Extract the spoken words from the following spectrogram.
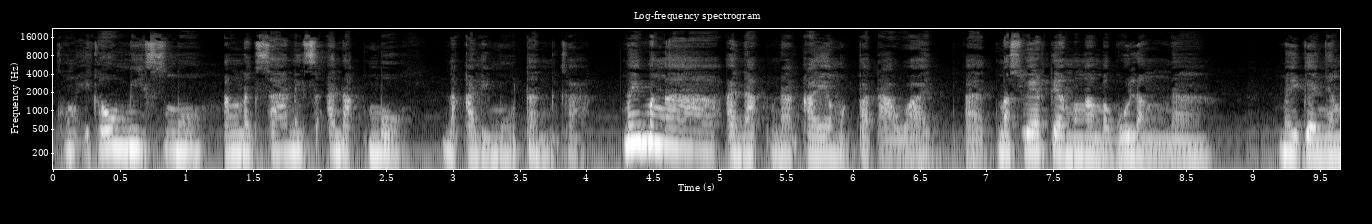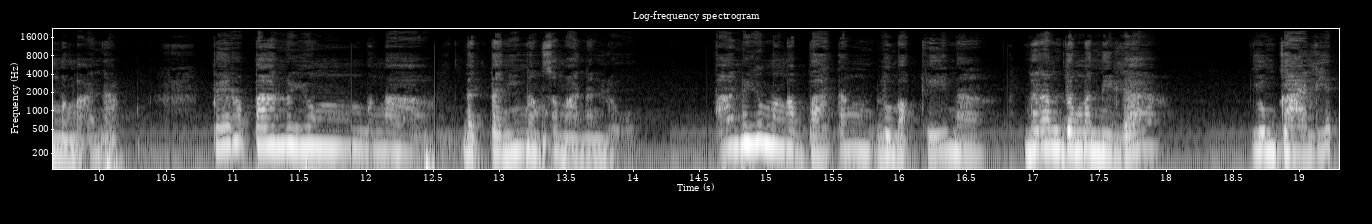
Kung ikaw mismo ang nagsanay sa anak mo, nakalimutan ka. May mga anak na kayang magpatawad at maswerte ang mga magulang na may ganyang mga anak. Pero paano yung mga nagtanim ng sama ng loob? Paano yung mga batang lumaki na naramdaman nila yung galit?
